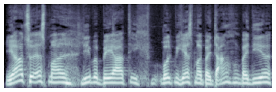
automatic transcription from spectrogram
Ja, zuerst mal, lieber Beat, ich wollte mich erstmal bedanken bei dir.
